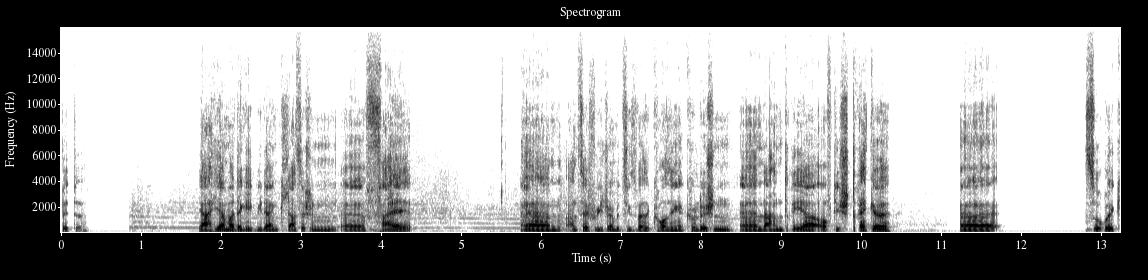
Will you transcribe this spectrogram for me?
bitte. Ja, hier haben wir, denke ich, wieder einen klassischen äh, Fall. Ähm, Unsafe Rejoin bzw. Causing a Collision äh, nach dem Dreher auf die Strecke äh, zurück.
